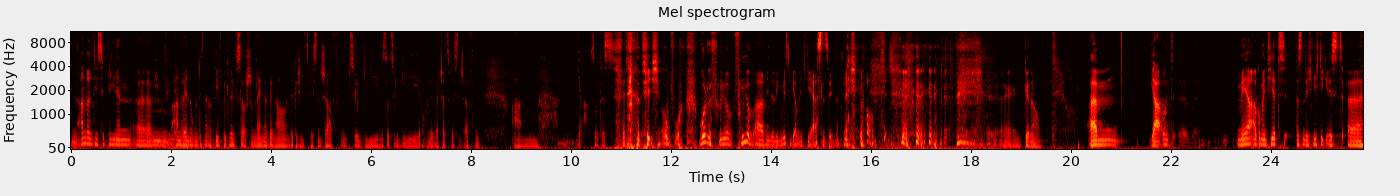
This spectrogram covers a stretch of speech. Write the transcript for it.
in anderen Disziplinen ähm, Anwendungen des Narrativbegriffs auch schon länger, genau in der Geschichtswissenschaft, in der Psychologie, in der Soziologie, auch in den Wirtschaftswissenschaften. Ähm, ja, so das wird natürlich, obwohl, obwohl, wir früher, früher waren in der Linguistik, aber nicht die Ersten sind natürlich. Überhaupt nicht. äh, genau. Ähm, ja, und äh, mehr argumentiert, dass natürlich wichtig ist, äh,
